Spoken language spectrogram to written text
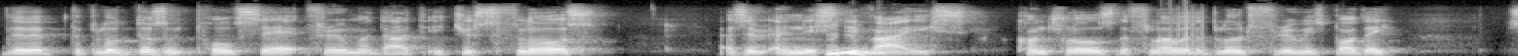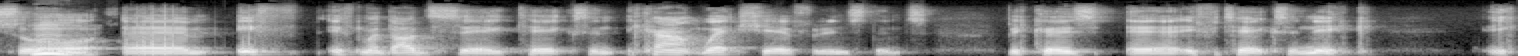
the the blood doesn't pulsate through my dad; it just flows. As a, and this Hmm. device controls the flow of the blood through his body. So um, if if my dad say takes an he can't wet shave for instance because uh, if he takes a nick, it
